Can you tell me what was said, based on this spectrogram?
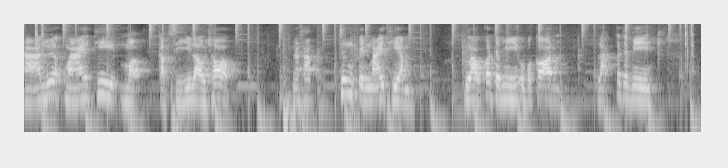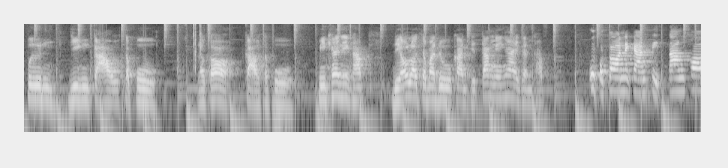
หาเลือกไม้ที่เหมาะกับสีเราชอบ นะครับ ซึ่งเป็นไม้เทียม เราก็จะมีอุปกรณ์หลักก็จะมีปืนยิงกาวตะปู แล้วก็กาวตะปู มีแค่นี้ครับ เดี๋ยวเราจะมาดูการติดตั้งง่าย ๆ กันครับ อุปกรณ์ในการติดตั้งก็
